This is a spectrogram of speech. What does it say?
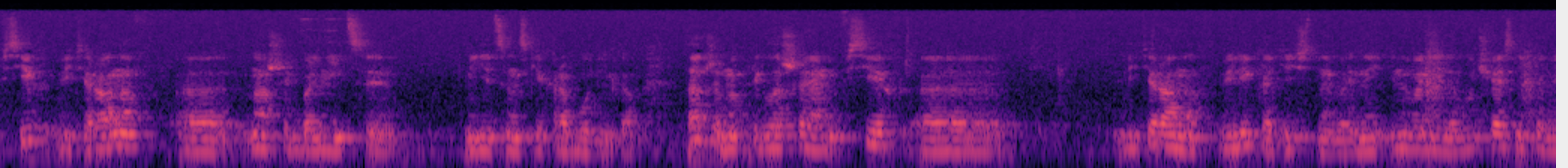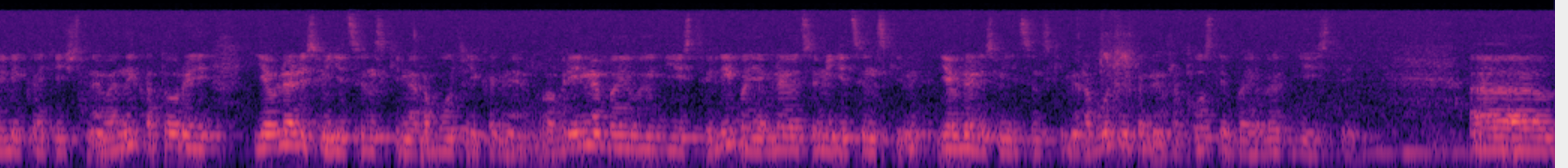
всех ветеранов нашей больницы, медицинских работников. Также мы приглашаем всех э, ветеранов Великой Отечественной войны, инвалидов, участников Великой Отечественной войны, которые являлись медицинскими работниками во время боевых действий, либо являются медицинскими, являлись медицинскими работниками уже после боевых действий. Э,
